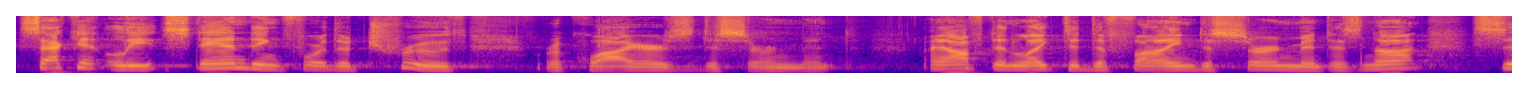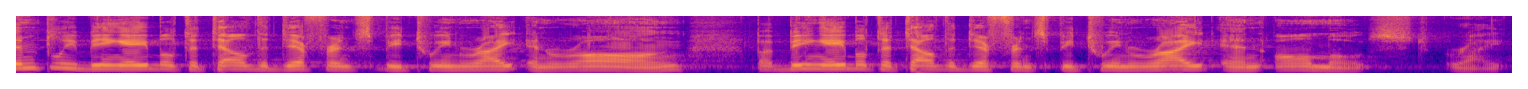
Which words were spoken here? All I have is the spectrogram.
Secondly, standing for the truth requires discernment. I often like to define discernment as not simply being able to tell the difference between right and wrong, but being able to tell the difference between right and almost right.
